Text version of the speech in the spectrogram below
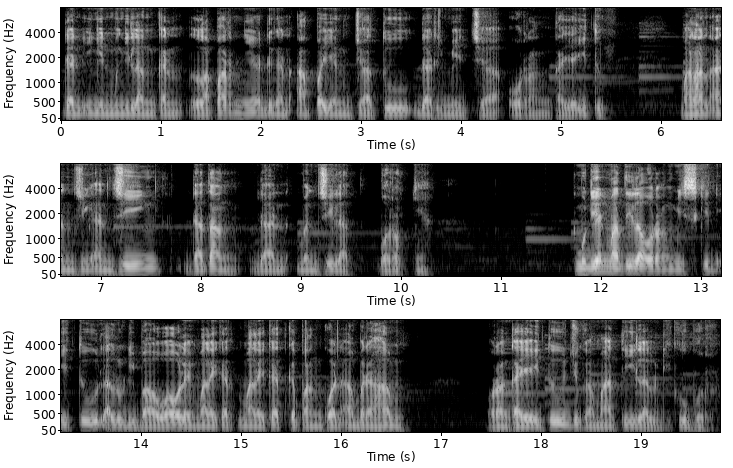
dan ingin menghilangkan laparnya dengan apa yang jatuh dari meja orang kaya itu. Malan anjing-anjing datang dan menjilat boroknya. Kemudian matilah orang miskin itu lalu dibawa oleh malaikat-malaikat ke pangkuan Abraham. Orang kaya itu juga mati lalu dikubur.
